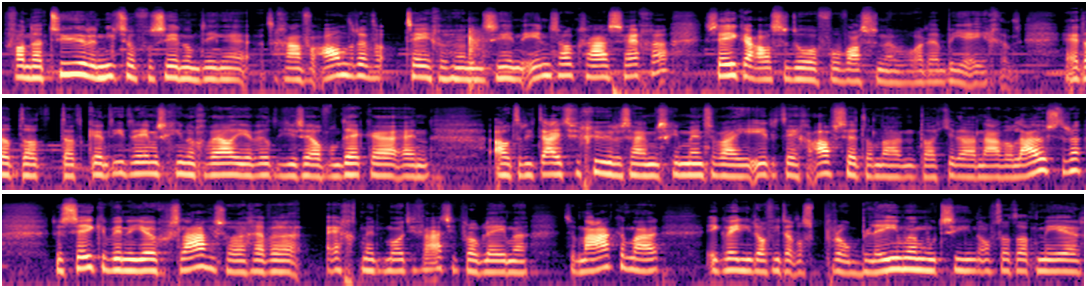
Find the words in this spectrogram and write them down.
van nature niet zoveel zin om dingen te gaan veranderen tegen hun zin in, zou ik haast zeggen. Zeker als ze door volwassenen worden bejegend. Hè, dat, dat, dat kent iedereen misschien nog wel. Je wilt jezelf ontdekken en autoriteitsfiguren zijn misschien mensen waar je eerder tegen afzet dan dat je daarna wil luisteren. Dus zeker binnen jeugdverslavingszorg hebben we echt met motivatieproblemen te maken. Maar ik weet niet of je dat als problemen moet zien of dat dat meer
